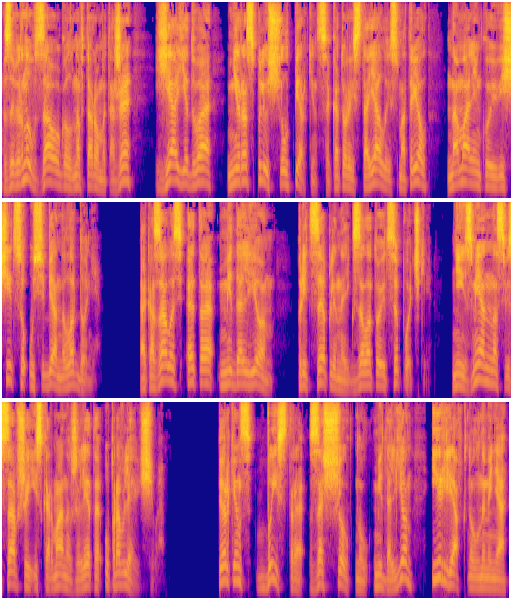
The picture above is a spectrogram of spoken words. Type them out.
Завернув за угол на втором этаже, я едва не расплющил Перкинса, который стоял и смотрел на маленькую вещицу у себя на ладони. Оказалось, это медальон, прицепленный к золотой цепочке, неизменно свисавший из кармана жилета управляющего. Перкинс быстро защелкнул медальон и рявкнул на меня,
